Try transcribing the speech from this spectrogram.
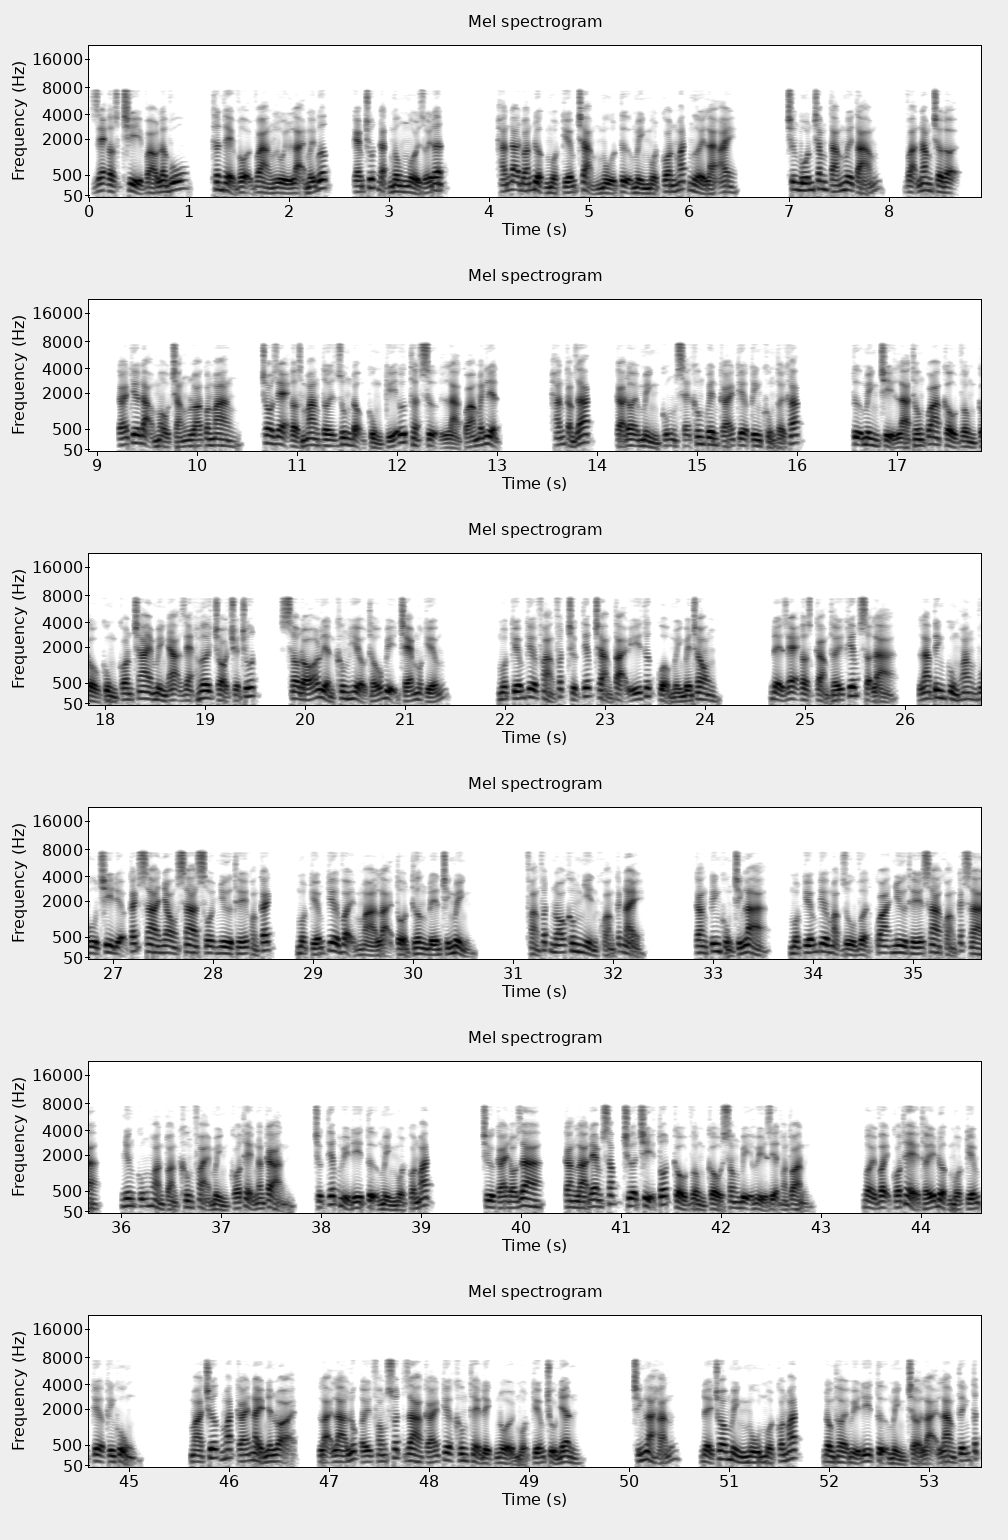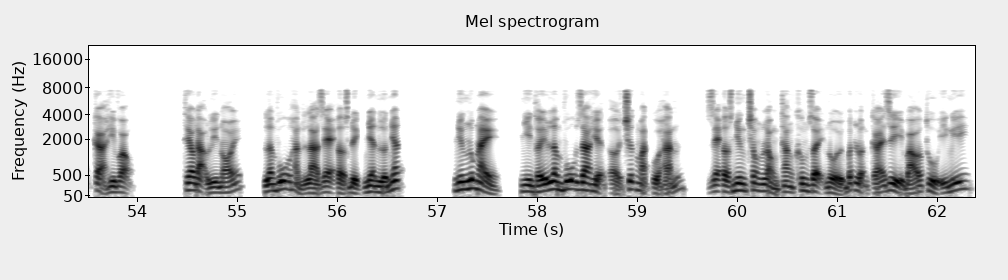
Rẽ ớt chỉ vào lâm vũ thân thể vội vàng lùi lại mấy bước, kém chút đặt mông ngồi dưới đất. Hắn đã đoán được một kiếm chạm mù tự mình một con mắt người là ai. Chương bốn trăm tám mươi tám, vạn năm chờ đợi. Cái kia đạo màu trắng loa quan mang, cho rẻ ở mang tới rung động cùng ký ức thật sự là quá mãnh liệt. Hắn cảm giác, cả đời mình cũng sẽ không quên cái kia kinh khủng thời khắc. Tự mình chỉ là thông qua cầu vòng cầu cùng con trai mình ạ à dẹt hơi trò chuyện chút, sau đó liền không hiểu thấu bị chém một kiếm. Một kiếm kia phảng phất trực tiếp chạm tại ý thức của mình bên trong. Để rẽ ớt cảm thấy khiếp sợ là, lam tinh cùng hoang vu chi địa cách xa nhau xa xôi như thế khoảng cách, một kiếm kia vậy mà lại tổn thương đến chính mình phảng phất nó không nhìn khoảng cách này. Càng kinh khủng chính là, một kiếm kia mặc dù vượt qua như thế xa khoảng cách xa, nhưng cũng hoàn toàn không phải mình có thể ngăn cản, trực tiếp hủy đi tự mình một con mắt. Trừ cái đó ra, càng là đem sắp chữa trị tốt cầu vồng cầu xong bị hủy diệt hoàn toàn. Bởi vậy có thể thấy được một kiếm kia kinh khủng. Mà trước mắt cái này nhân loại, lại là lúc ấy phóng xuất ra cái kia không thể địch nổi một kiếm chủ nhân. Chính là hắn, để cho mình mù một con mắt, đồng thời hủy đi tự mình trở lại làm tĩnh tất cả hy vọng. Theo đạo lý nói, lâm vũ hẳn là rẻ ở địch nhân lớn nhất. Nhưng lúc này, nhìn thấy lâm vũ ra hiện ở trước mặt của hắn rẽ ớt nhưng trong lòng thăng không dậy nổi bất luận cái gì báo thù ý nghĩ.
